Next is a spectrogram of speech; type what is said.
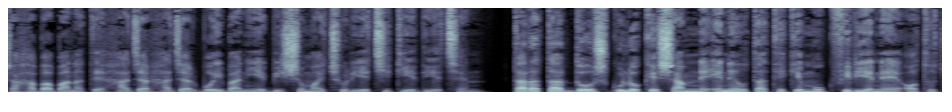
সাহাবা বানাতে হাজার হাজার বই বানিয়ে বিশ্বময় ছড়িয়ে ছিটিয়ে দিয়েছেন। তারা তার দোষগুলোকে সামনে এনেও তা থেকে মুখ ফিরিয়ে নেয় অথচ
